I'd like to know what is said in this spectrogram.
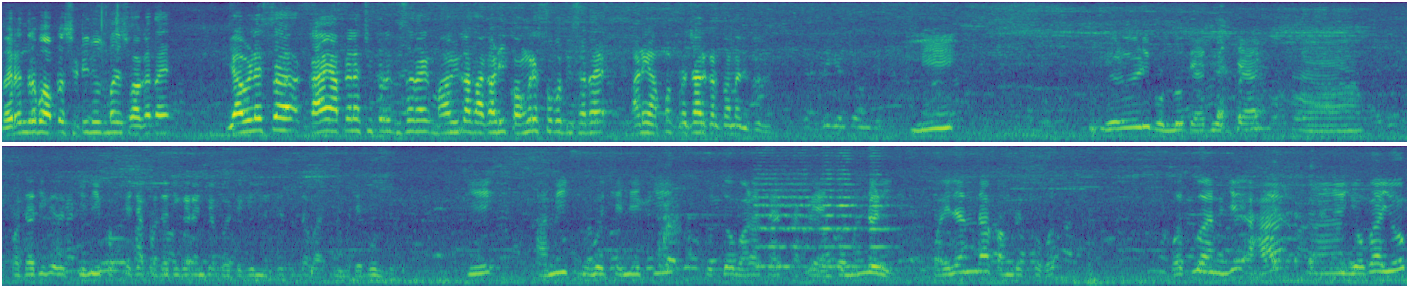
नरेंद्र भाऊ आपलं सिटी न्यूजमध्ये स्वागत आहे. यावेळेस काय आपल्याला चित्र दिसत आहे? महाविकास आघाडी काँग्रेससोबत दिसत आहे आणि आपण प्रचार करताना दिसत आहे. मी वेळोवेळी बोललो त्या दिवसच्या पदाधिकारी तिन्ही पक्षाच्या पदाधिकाऱ्यांच्या बैठकीमध्ये सुद्धा भाषणामध्ये बोललो की आम्ही शिवसेनेची उद्धव बाळासाहेब ठाकरे यांची मंडळी पहिल्यांदा काँग्रेससोबत बसलो आहे. म्हणजे हा योगायोग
